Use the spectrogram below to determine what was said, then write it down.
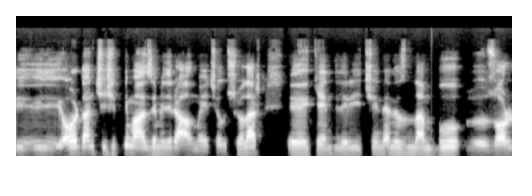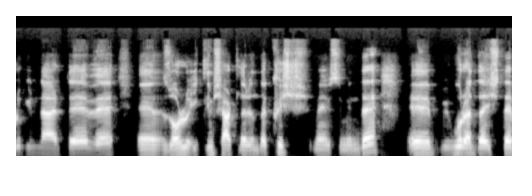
e, oradan çeşitli malzemeleri almaya çalışıyorlar. E, kendileri için en azından bu e, zorlu günlerde ve e, zorlu iklim şartlarında kış mevsiminde e, burada işte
